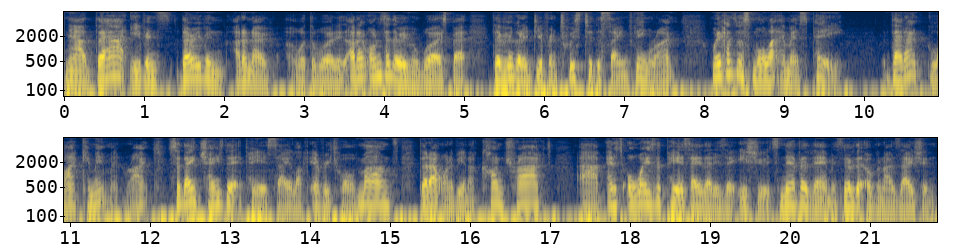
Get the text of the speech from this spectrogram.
Now they're even they're even I don't know what the word is. I don't I wouldn't say they're even worse, but they've even got a different twist to the same thing, right? When it comes to a smaller MSP, they don't like commitment, right? So they change their PSA like every 12 months. They don't want to be in a contract. Um, and it's always the PSA that is their issue. It's never them. It's never the organization,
